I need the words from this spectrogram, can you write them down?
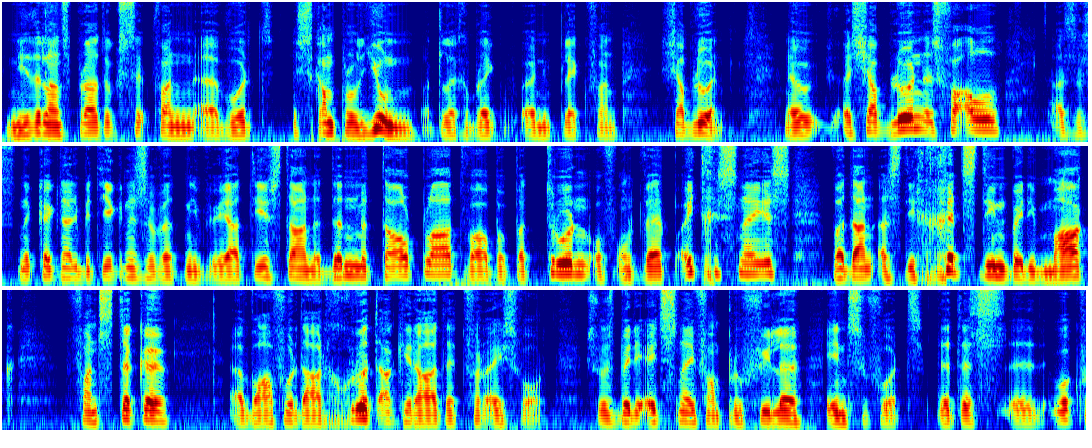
Nederlands praat ook van 'n uh, woord skampeljoen wat hulle gebruik in die plek van sjabloon. Nou 'n sjabloon is veral as ons nou kyk na die betekenisse wat in die WAT staan, 'n dun metaalplaat waarop 'n patroon of ontwerp uitgesny is wat dan as die gids dien by die maak van stukke uh, waarvoor daar groot akkuraatheid vereis word soos by die uitsny van profile ensovoorts. Dit is uh, ook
